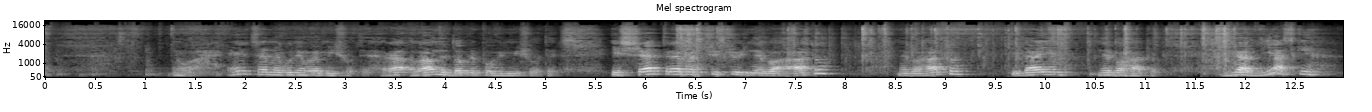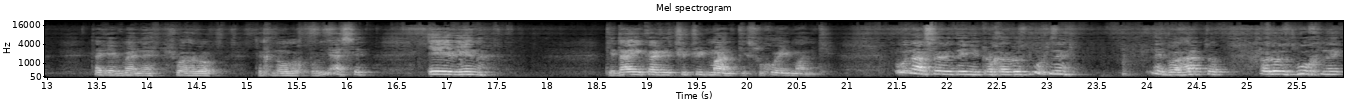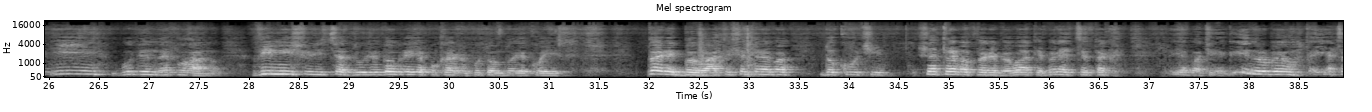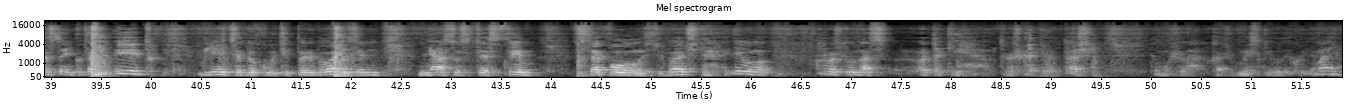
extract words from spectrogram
О, і це ми будемо вимішувати. Головне добре повимішувати. І ще треба чуть-чуть небагато. Небагато. Кидаємо небагато. Для в'язки, так як в мене швагро технолог по м'ясі, і він кидає, каже, чуть-чуть манки, сухої манки. Вона всередині трохи розбухне, небагато, розбухне і буде непогано. Вимішується дуже добре, я покажу потім до якоїсь. Перебивати ще треба до кучі. Ще треба перебивати. Береться так, я бачу, як він робив, та я частенько так і б'ється до кучі. Перебивається м'ясо з, цим все повністю. Бачите? І воно просто у нас отакий трошки ажіотаж, тому що кажу, миски великої немає.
